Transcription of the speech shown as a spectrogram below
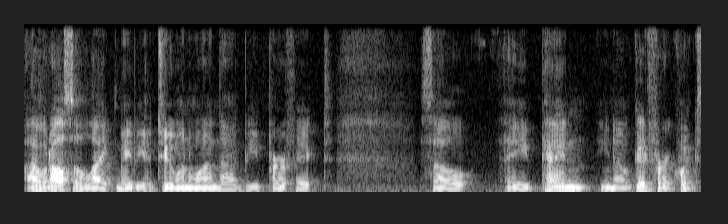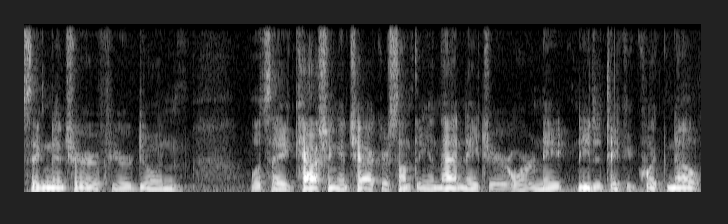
I would also like maybe a two in one, that would be perfect. So a pen, you know, good for a quick signature if you're doing, let's say, cashing a check or something in that nature, or need, to take a quick note.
